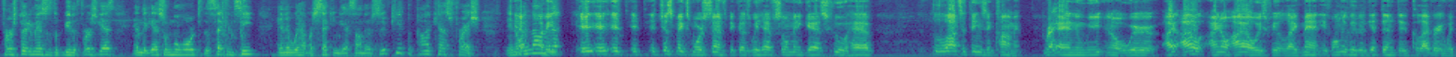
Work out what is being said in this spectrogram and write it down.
First 30 minutes is to be the first guest, and the guest will move over to the second seat, and then we'll have our second guest on there. So keep the podcast fresh. You know, Yeah, and not I mean, that, it, it, it, it just makes more sense because we have so many guests who have lots of things in common. Right. And we, you know, we're, I, I, I know I always feel like, man, if only we could get them to collaborate with,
